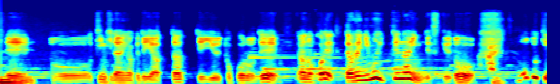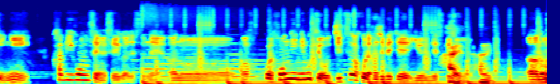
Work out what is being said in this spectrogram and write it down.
うん。えーっと近畿大学でやったっていうところで、あのこれ、誰にも言ってないんですけど、はい。その時に、カビゴン先生がですね、あのーまあ、これ本人にも今日、実はこれ初めて言うんですけはい。ども、はい。あの、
